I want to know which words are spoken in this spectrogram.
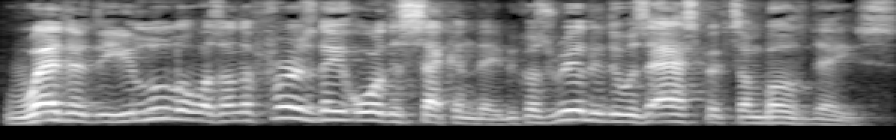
whether the Hilula was on the first day or the second day, because really there was aspects on both days.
